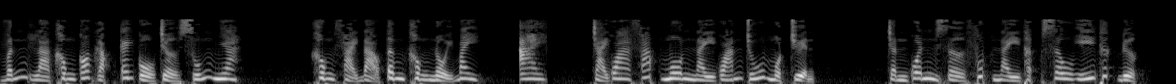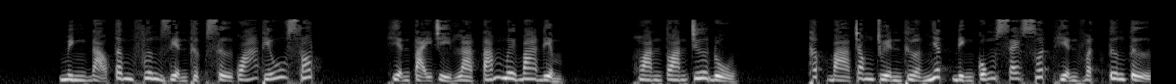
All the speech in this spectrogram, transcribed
vẫn là không có gặp cái cổ trở xuống nha, không phải đạo tâm không nổi bay, ai, trải qua pháp môn này quán chú một chuyện, trần quân giờ phút này thật sâu ý thức được, mình đạo tâm phương diện thực sự quá thiếu sót, hiện tại chỉ là tám mươi ba điểm, hoàn toàn chưa đủ, thấp bà trong truyền thừa nhất định cũng sẽ xuất hiện vật tương tự,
